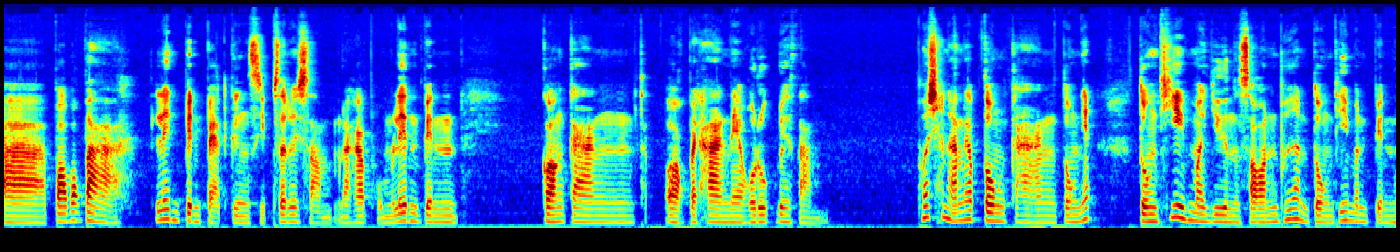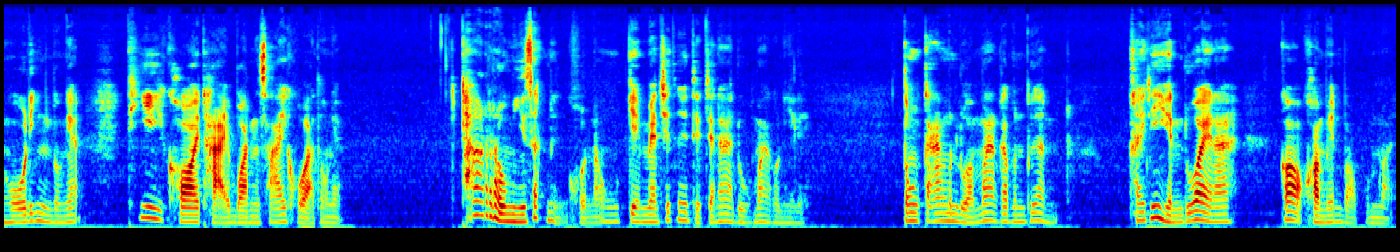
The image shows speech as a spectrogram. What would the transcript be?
อ่าปอปอกบาเล่นเป็น 8 กึ่ง 10 ซะด้วยซ้ำนะครับ ผมเล่นเป็นกองกลางออกไปทางแนวรุกด้วยซ้ำเพราะฉะนั้นครับตรงกลางตรงเนี้ย ตรงที่มายืนซ้อนเพื่อนตรงที่มันเป็นโฮดดิ้งตรงเนี้ย ที่คอยถ่ายบอลซ้ายขวาตรงเนี้ย ถ้าเรามีสักหนึ่งคนนะเกมแมนเชสเตอร์ยูไนเต็ดจะน่าดูมากกว่านี้เลย ตรงกลางมันหลวมมากครับเพื่อนๆ ใครที่เห็นด้วยนะ ก็คอมเมนต์บอกผมหน่อย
